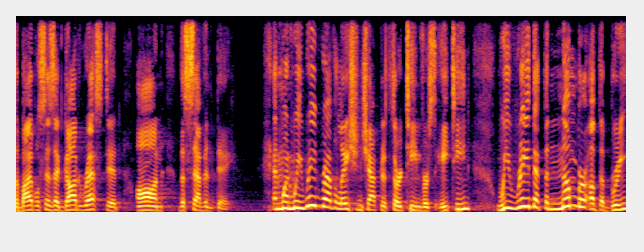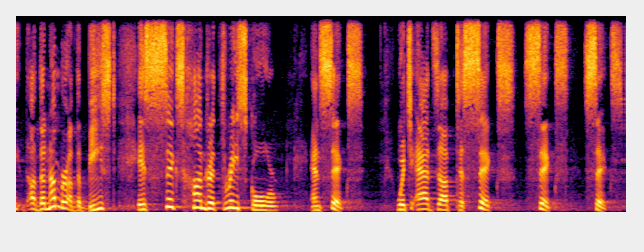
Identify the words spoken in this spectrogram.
The Bible says that God rested on the seventh day. And when we read Revelation chapter 13, verse 18, we read that the number of the, bre- uh, the, number of the beast is 603 score and six which adds up to 666.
